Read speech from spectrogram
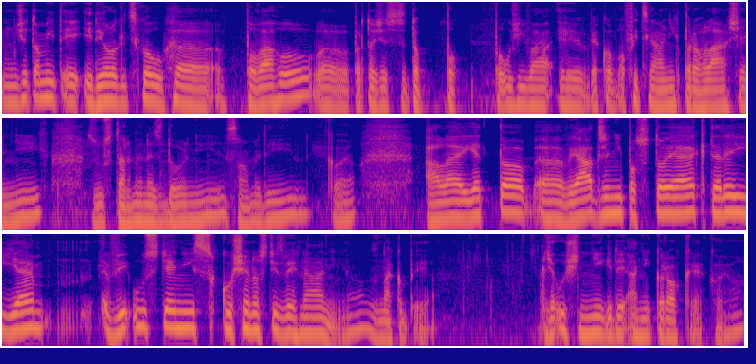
může to mít i ideologickou povahu, protože se to používá i jako v oficiálních prohlášeních. Zůstaneme nezdolní, samedín. Jako jo. Ale je to vyjádření postoje, který je vyústění zkušenosti z vyhnání, jo, z nakby. Jo že už nikdy ani krok. Jako jo.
